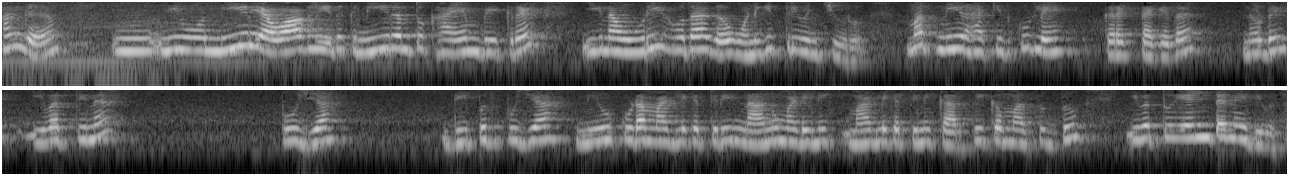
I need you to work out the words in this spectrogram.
ಹಂಗೆ ನೀವು ನೀರು ಯಾವಾಗಲೂ ಇದಕ್ಕೆ ನೀರಂತೂ ಖಾಯಂ ಬೇಕ್ರೆ. ಈಗ ನಾವು ಊರಿಗೆ ಹೋದಾಗ ಒಣಗಿತ್ರಿ ಒಂಚೂರು. ಮತ್ತು ನೀರು ಹಾಕಿದ ಕೂಡಲೇ ಕರೆಕ್ಟ್ ಆಗ್ಯದ. ನೋಡ್ರಿ, ಇವತ್ತಿನ ಪೂಜಾ. ದೀಪದ ಪೂಜಾ, ನೀವು ಕೂಡ ಮಾಡ್ಲಿಕ್ಕತ್ತೀರಿ ನಾನು ಮಾಡಿನಿ ಮಾಡ್ಲಿಕ್ಕತ್ತೀನಿ ಕಾರ್ತೀಕ ಮಾಸದ್ದು ಇವತ್ತು ಎಂಟನೇ ದಿವಸ.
